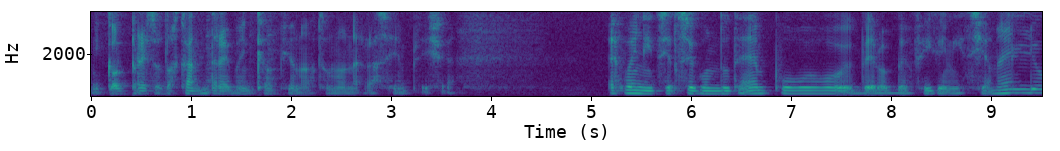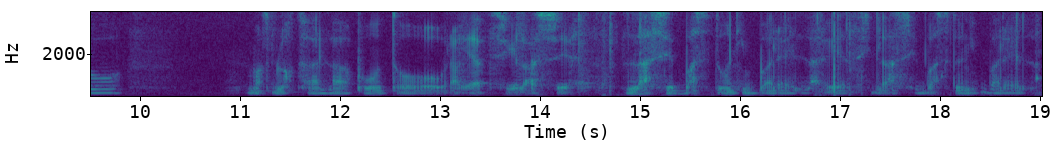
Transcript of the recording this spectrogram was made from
il gol preso da Candreva in campionato non era semplice. E poi inizia il secondo tempo, è vero Benfica inizia meglio, ma sbloccarla appunto, ragazzi, l'asse, l'asse bastoni barella, ragazzi, l'asse bastoni barella.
